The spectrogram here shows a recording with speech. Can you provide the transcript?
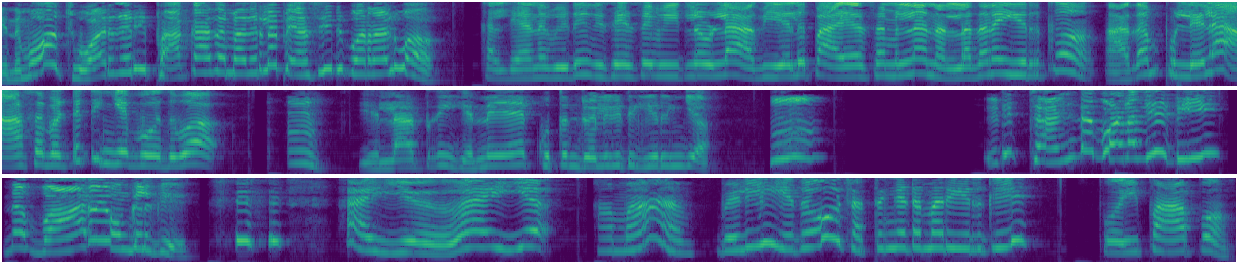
என்னமோ சுவாரி தறி பார்க்காத மாதிரில பேசிட்டு போறாளுவோ. கல்யாண வீடு விசேஷ வீட்டுல உள்ள அவியல பாயாசம் எல்லாம் நல்லா தானே இருக்கும். அதான் பிள்ளைல ஆசைப்பட்டு திங்க போதுவோ. எல்லாத்துக்கும் என்னையே குத்தம் சொல்லிட்டு இருங்க இது சண்டை போடாதே டி நான் வாரேன் உங்களுக்கு. ஐயோ ஐயோ. ஆமா வெளிய ஏதோ சத்தம் கேட்ட மாதிரி இருக்கு. போய் பாப்போம்.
